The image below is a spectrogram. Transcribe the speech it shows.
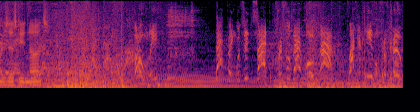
Resist these nuts. Holy! That thing was inside the crystal that whole time, like an evil cocoon!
